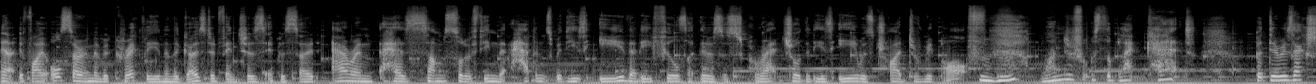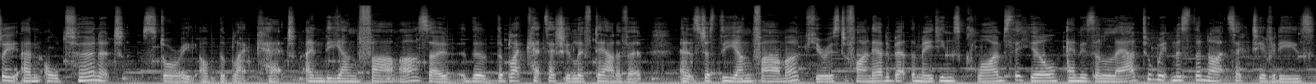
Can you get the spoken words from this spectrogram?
Now, if I also remember correctly, in the Ghost Adventures episode, Aaron has some sort of thing that happens with his ear that he feels like there was a scratch or that his ear was tried to rip off. Mm-hmm. Wonder if it was the black cat. But there is actually an alternate story of the black cat and the young farmer. So the, the black cat's actually left out of it, and it's just the young farmer, curious to find out about the meetings, climbs the hill and is allowed to witness the night's activities.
